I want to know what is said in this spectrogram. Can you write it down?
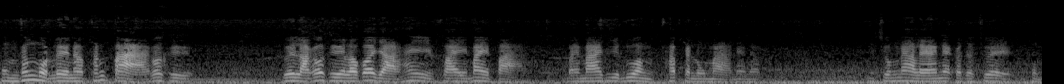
ห่มทั้งหมดเลยนะครับ ทั้งป่าก็คือโดยหลักก็คือเราก็อยากให้ไฟไหม้ป่าใบไม้ที่ร่วงทับกันลงมาเนี่ยนะครับ ในช่วงหน้าแล้งเนี่ยก็จะช่วยห่ม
